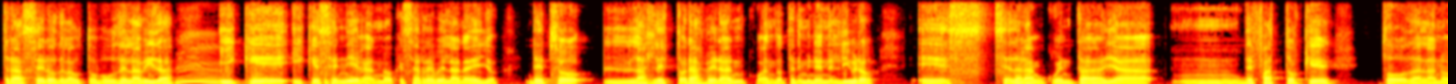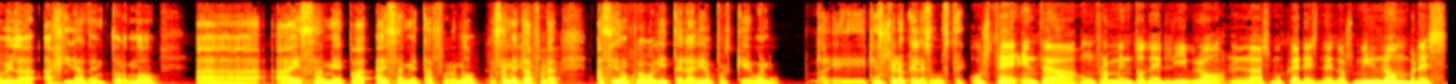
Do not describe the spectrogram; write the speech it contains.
trasero del autobús de la vida mm. y, que, y que se niegan, ¿no? que se revelan a ello. De hecho, las lectoras verán cuando terminen el libro se darán cuenta ya mm, de facto que toda la novela ha girado en torno a, esa, a esa metáfora, ¿no? esa metáfora. Ha sido un juego literario, pues que bueno, que, espero que les guste. Usted entra un fragmento del libro, Las mujeres de los mil nombres,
